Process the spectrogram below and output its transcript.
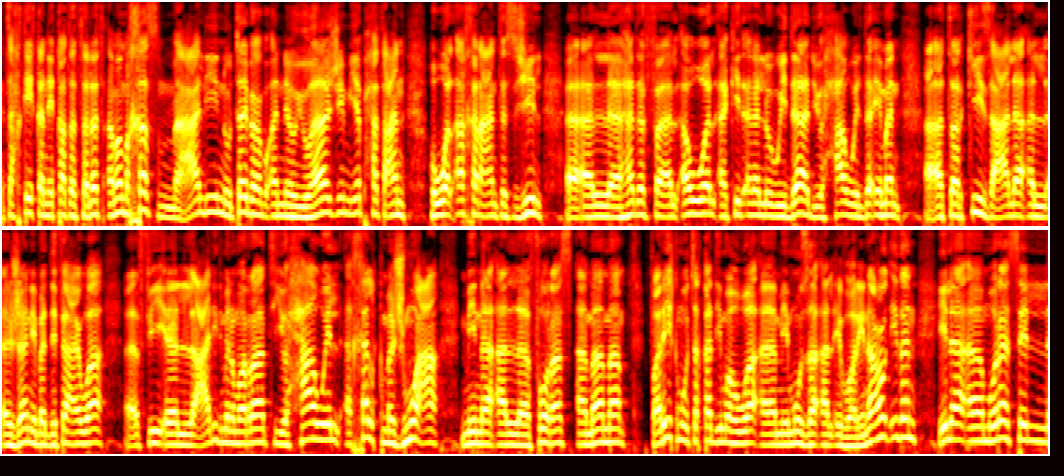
تحقيق النقاط الثلاث أمام خصم عالي نتابع بأنه يهاجم يبحث عن هو الآخر عن تسجيل الهدف الأول. أكيد أن الوداد يحاول دائما التركيز على الجانب الدفاعي وفي العديد من المرات يحاول خلق مجموعة من الفرص أمام فريق متقدم وهو ميموزا الإيفواري الايفواري نعود اذا إلى مراسل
